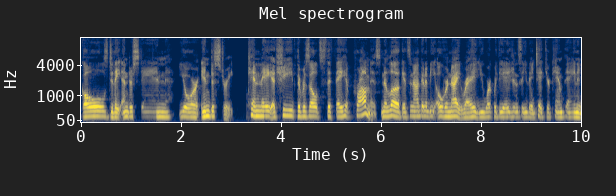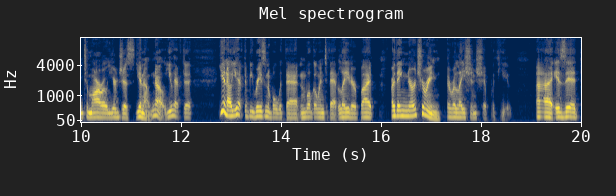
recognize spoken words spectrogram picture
goals? Do they understand your industry? Can they achieve the results that they have promised? Now, look, it's not going to be overnight, right? You work with the agency, they take your campaign, and tomorrow you're just, you know, no, you have to, you know, you have to be reasonable with that. And we'll go into that later. But are they nurturing the relationship with you? Uh, is it,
